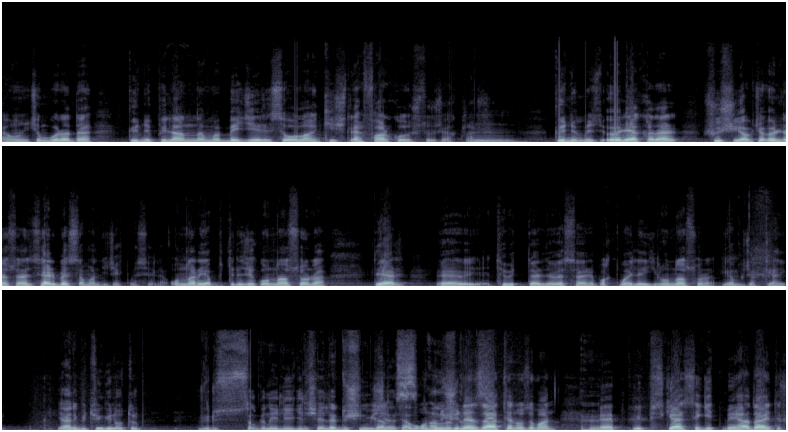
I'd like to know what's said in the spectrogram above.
Yani onun için burada günü planlama becerisi olan kişiler fark oluşturacaklar. Hmm günümüz öğleye kadar şu işi yapacak. Öğleden sonra serbest zaman diyecek mesela. Onları yapıp bitirecek. Ondan sonra diğer e, tweetlerine vesaire bakmayla ilgili ondan sonra yapacak. Yani yani bütün gün oturup virüs salgını ile ilgili şeyler düşünmeyeceğiz. Tabii, tabii. Onu Anladınız. düşünen zaten o zaman e, bir psikiyatriste gitmeye adaydır.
